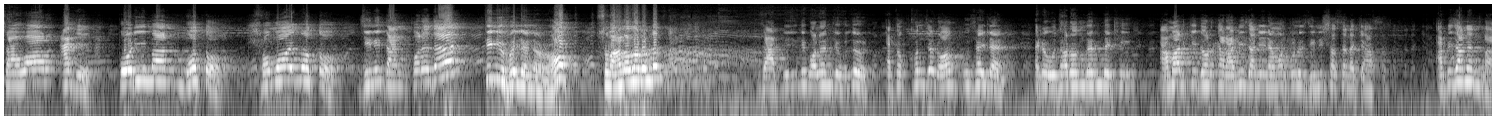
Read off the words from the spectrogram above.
চাওয়ার আগে পরিমাণ মতো, সময় মতো যিনি দান করে দেন, তিনি হইলেন রব। সুবহানাল্লাহ বলবেন। যে আপনি যদি বলেন যে, হুজুর, এতক্ষণ যে রব বুঝাইলেন, একটা উদাহরণ দেন দেখি, আমার কি দরকার? আমি জানি না, এমন কোনো জিনিস আছে নাকি? আছে। আপনি জানেন না,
